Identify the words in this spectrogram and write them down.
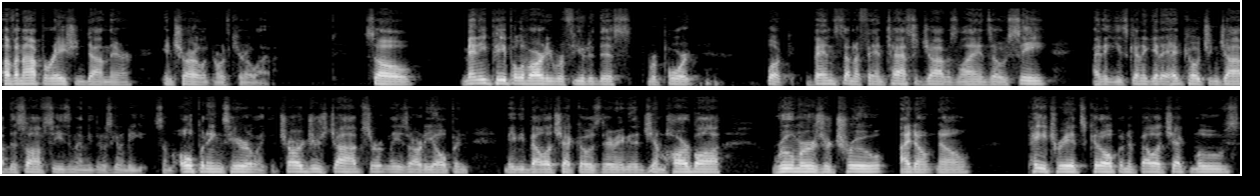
of an operation down there in Charlotte, North Carolina. So many people have already refuted this report. Look, Ben's done a fantastic job as Lions OC. I think he's going to get a head coaching job this offseason. I think there's going to be some openings here, like the Chargers job certainly is already open. Maybe Belichick goes there. Maybe the Jim Harbaugh rumors are true. I don't know. Patriots could open if Belichick moves.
